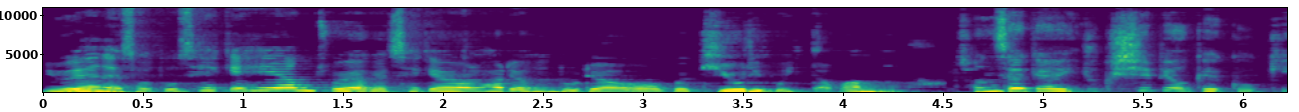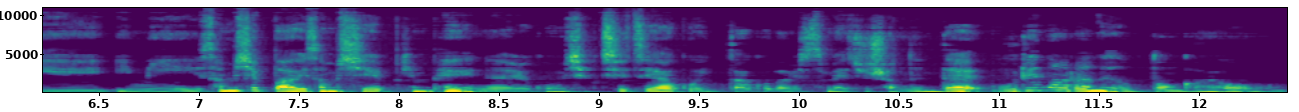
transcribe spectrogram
유엔에서도 세계 해양 조약을 체결하려는 노력을 기울이고 있다고 합니다. 전 세계 60여 개국이 이미 30 by 30 캠페인을 공식 지지하고 있다고 말씀해 주셨는데 우리나라는 어떤가요?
